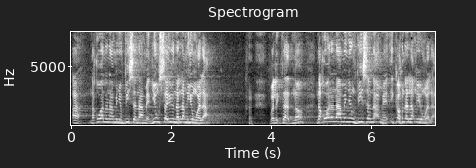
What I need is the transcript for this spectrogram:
Ah, nakuha na namin yung visa namin. Yung sa'yo na lang yung wala. Baliktad, no? Nakuha na namin yung visa namin, ikaw na lang yung wala.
